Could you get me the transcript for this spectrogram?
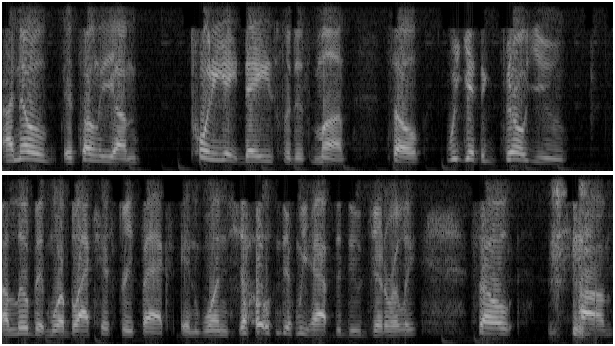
I know it's only um, 28 days for this month, so we get to throw you a little bit more Black History facts in one show than we have to do generally. So, um,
